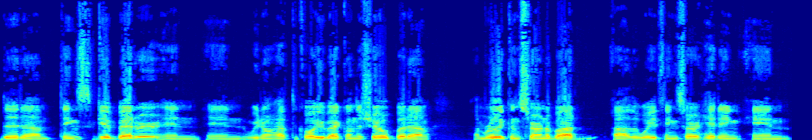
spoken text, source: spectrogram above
that um, things get better and, and we don't have to call you back on the show, but um, I'm really concerned about uh, the way things are heading, and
